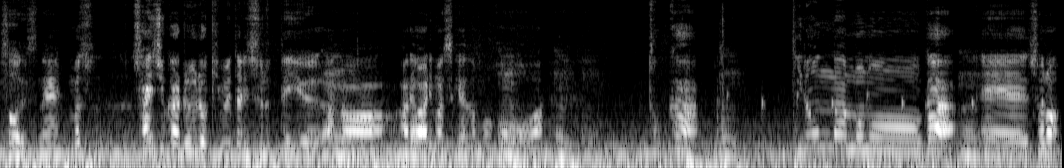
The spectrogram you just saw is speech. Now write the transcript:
そうですね。まず最初からルールを決めたりするっていう、うん。あのあれはありますけれども方法は、うんとかいろんなものが、うん。えーその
